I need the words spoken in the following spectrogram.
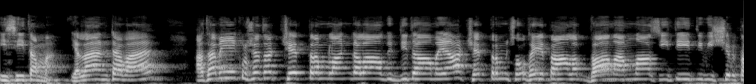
ఈ సీతమ్మ. ఎలా అంటావా? అథమే కృషత క్షేత్రం లాంగలా దుద్దితామయ క్షేత్రం శోధయతా లబ్ధా నామ్నా సీతేతి విశ్రుత.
